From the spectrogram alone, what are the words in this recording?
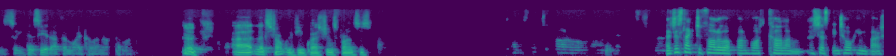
is, so you can see it at the micro and at the macro. Good. Uh, let's start with a few questions, Francis. I'd just like to follow up on what Colm has just been talking about,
